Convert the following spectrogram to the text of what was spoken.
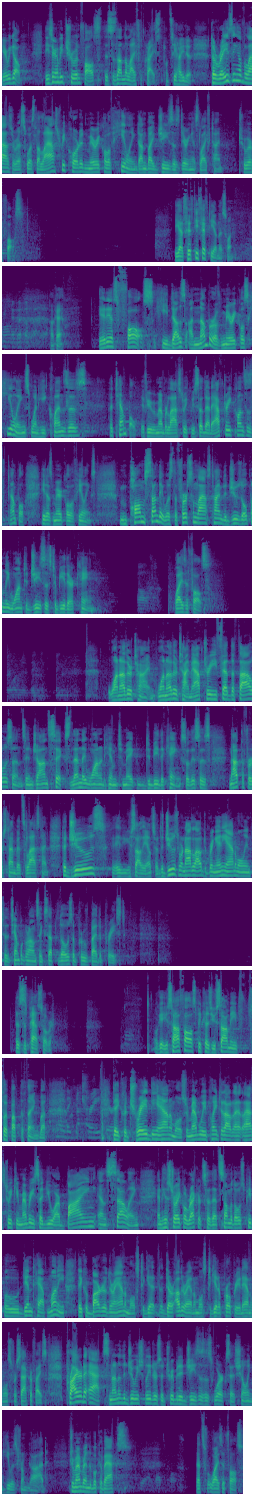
Here we go. These are going to be true and false. This is on the life of Christ. Let's see how you do. The raising of Lazarus was the last recorded miracle of healing done by Jesus during his lifetime. True or false? You got 50 50 on this one. Okay. It is false. He does a number of miracles, healings, when he cleanses the temple. If you remember last week, we said that after he cleanses the temple, he does miracle of healings. Palm Sunday was the first and last time the Jews openly wanted Jesus to be their king. Why is it false? One other time, one other time, after he fed the thousands in John 6, then they wanted him to make to be the king. So this is not the first time, but it's the last time. The Jews, you saw the answer. The Jews were not allowed to bring any animal into the temple grounds except those approved by the priest. This is Passover. Okay, you saw false because you saw me flip up the thing, but they could trade the animals. Remember, we pointed out last week, remember, he said you are buying and selling. And historical records said that some of those people who didn't have money, they could barter their animals to get their other animals to get appropriate animals for sacrifice. Prior to Acts, none of the Jewish leaders attributed Jesus' works as showing he was from God. Do you remember in the book of Acts? Yeah, that's false. That's why is it false?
